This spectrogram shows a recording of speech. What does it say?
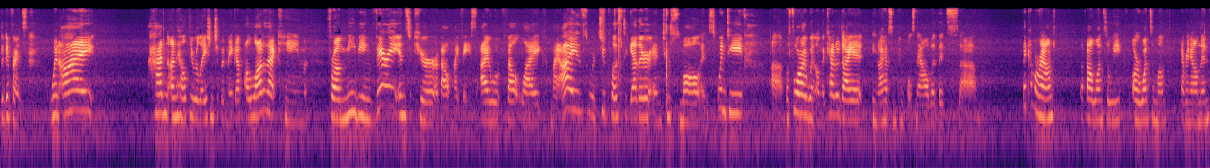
the difference. When I had an unhealthy relationship with makeup, a lot of that came from me being very insecure about my face. I felt like my eyes were too close together and too small and squinty. Uh, before I went on the keto diet, you know, I have some pimples now, but it's uh, they come around about once a week or once a month, every now and then.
